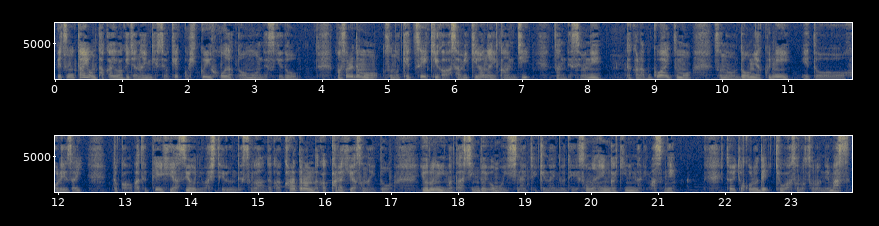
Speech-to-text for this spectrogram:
別に体温高いわけじゃないんですよ。結構低い方だと思うんですけど、まあそれでも、その血液が冷めきらない感じなんですよね。だから僕はいつも、その動脈に、えっ、と、保冷剤とかを当てて冷やすようにはしてるんですが、だから体の中から冷やさないと、夜にまたしんどい思いしないといけないので、その辺が気になりますね。というところで今日はそろそろ寝ます。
